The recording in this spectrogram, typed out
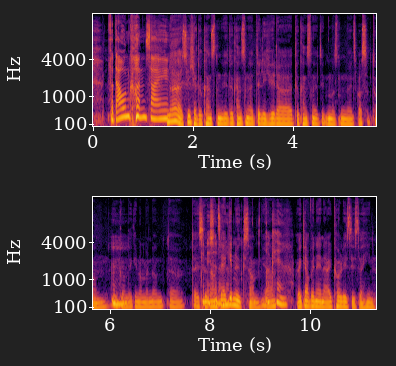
verdauen kann sei? naja, sicher, du kannst, du kannst natürlich wieder, du kannst nicht, du musst nur ins Wasser tun, im Grunde genommen. Und äh, da ist Mhm. Dann er ist dann er sehr da. genügsam. Ja. Okay. Aber ich glaube, wenn er in Alkohol ist, ist er hin.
